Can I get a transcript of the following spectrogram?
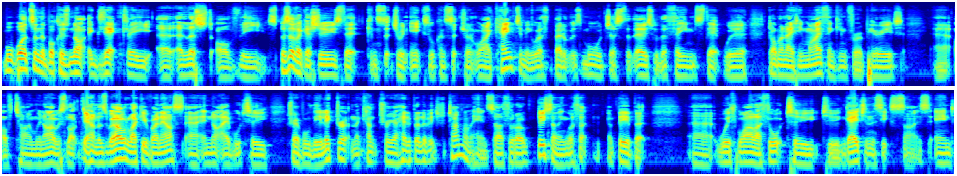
what's in the book is not exactly a, a, list of the specific issues that constituent X or constituent Y came to me with, but it was more just that those were the themes that were dominating my thinking for a period. Uh, of time when I was locked down as well, like everyone else, uh, and not able to travel the electorate and the country, I had a bit of extra time on my hands, so I thought I'd do something with it, be a bit uh, worthwhile, I thought, to to engage in this exercise. And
